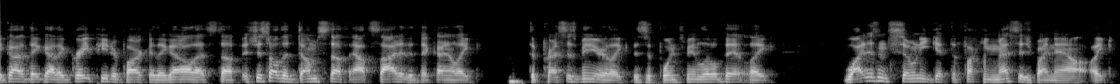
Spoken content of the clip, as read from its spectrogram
They got they got a great Peter Parker. They got all that stuff. It's just all the dumb stuff outside of it that kind of like depresses me or like disappoints me a little bit. Like, why doesn't Sony get the fucking message by now? Like,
